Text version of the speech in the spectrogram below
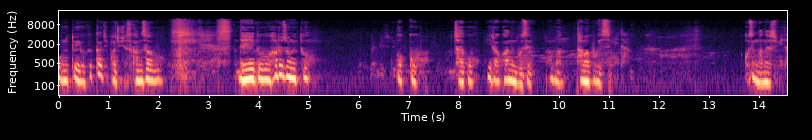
오늘 또 이거 끝까지 봐주셔서 감사하고 내일도 하루 종일 또 먹고 자고 일하고 하는 모습 한번 담아보겠습니다. 고생 많으셨습니다.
